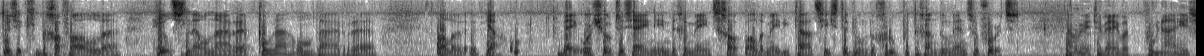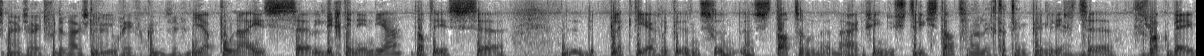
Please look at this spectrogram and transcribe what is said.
Dus ik begaf me al eh, heel snel naar Pune, om daar alle, ja, bij Osho te zijn in de gemeenschap, alle meditaties te doen, de groepen te gaan doen enzovoorts. Nou weten wij wat Puna is, maar zou je het voor de luisteraar nog even kunnen zeggen? Ja, Pune is, eh, ligt in India. Dat is eh, de, plek die eigenlijk een, een, een stad, een, een aardige industriestad. Waar ligt het in Het India? ligt eh, vlakbij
